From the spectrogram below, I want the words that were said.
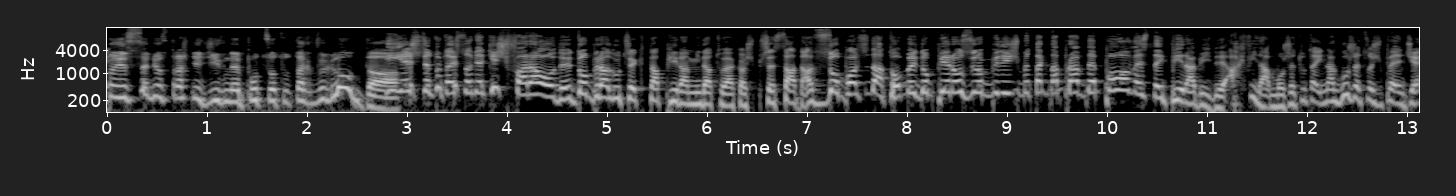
To jest serio strasznie dziwne, po co to tak wygląda? I jeszcze tutaj są jakieś faraony. Dobra, Luczek, ta piramida to jakaś przesada. Zobacz na to, my dopiero zrobiliśmy tak naprawdę połowę z tej piramidy. A chwila, może tutaj na górze coś będzie.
